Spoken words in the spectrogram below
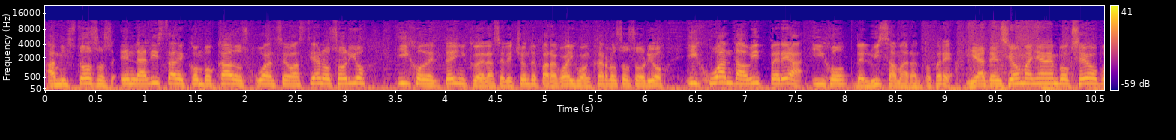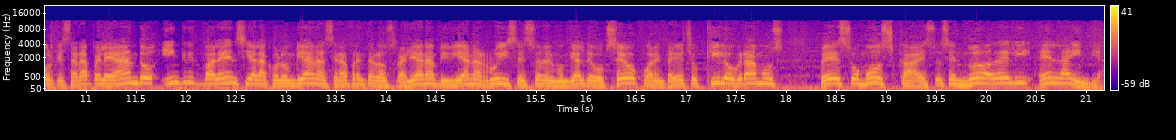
amistosos. En la lista de convocados, Juan Sebastián Osorio, hijo del técnico de la selección de Paraguay, Juan Carlos Osorio, y Juan David Perea, hijo de Luis Amaranto Perea. Y atención mañana en boxeo porque estará peleando Ingrid Valencia, la colombiana, será frente a la australiana Viviana Ruiz, esto en el Mundial de Boxeo, 48 kilogramos, peso mosca, esto es en Nueva Delhi, en la India.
